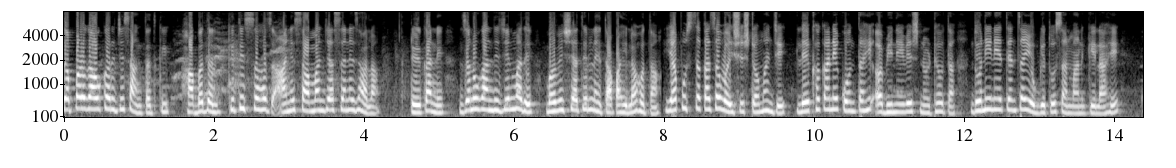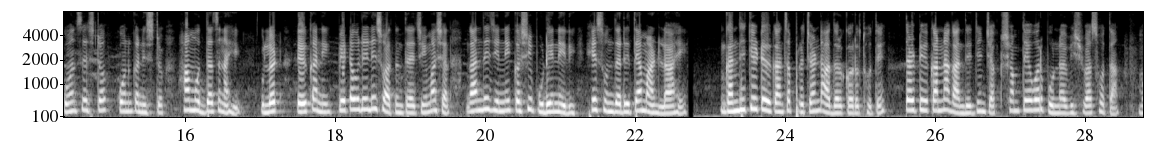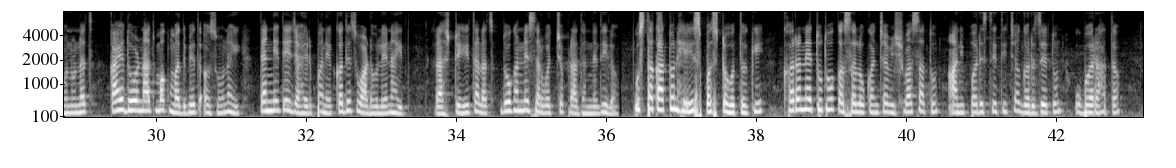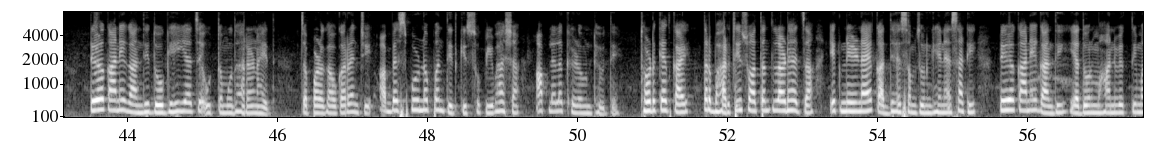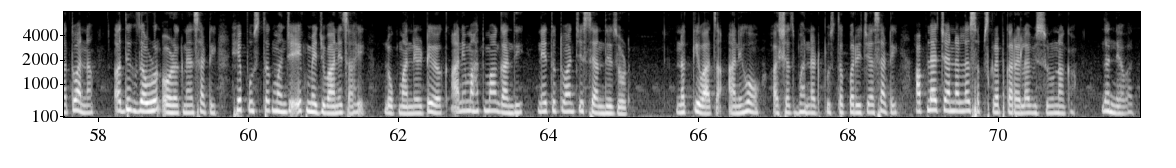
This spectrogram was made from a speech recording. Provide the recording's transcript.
चपळगावकरजी सांगतात की हा बदल किती सहज आणि सामंजस्याने झाला. टिळकांनी जणू गांधीजींमध्ये भविष्यातील नेता पाहिला होता. या पुस्तकाचं वैशिष्ट्य म्हणजे लेखकाने कोणताही अभिनिवेश न ठेवता दोन्ही नेत्यांचा योग्य तो सन्मान केला आहे. कोण श्रेष्ठ कोण कनिष्ठ हा मुद्दाच नाही. उलट टिळकांनी पेटवलेली स्वातंत्र्याची मशाल गांधीजींनी कशी पुढे नेली हे सुंदररित्या मांडलं आहे. गांधीजी टिळकांचा प्रचंड आदर करत होते तर टिळकांना गांधीजींच्या क्षमतेवर पूर्ण विश्वास होता. म्हणूनच काही धोरणात्मक मतभेद असूनही त्यांनी ते जाहीरपणे कधीच वाढवले नाहीत. राष्ट्रहितालाच दोघांनी सर्वोच्च प्राधान्य दिलं. पुस्तकातून हेही स्पष्ट होतं की खरं नेतृत्व कसं लोकांच्या विश्वासातून आणि परिस्थितीच्या गरजेतून उभं राहतं? टिळक आणि गांधी दोघेही याचे उत्तम उदाहरण आहेत. चपळगावकरांची अभ्यासपूर्ण पण तितकी सोपी भाषा आपल्याला खेळवून ठेवते. थोडक्यात काय? तर भारतीय स्वातंत्र्य लढ्याचा एक निर्णायक अध्याय समजून घेण्यासाठी टिळक आणि गांधी या दोन महान व्यक्तिमत्वांना अधिक जवळून ओळखण्यासाठी हे पुस्तक म्हणजे एक मेजवानीच आहे. लोकमान्य टिळक आणि महात्मा गांधी नेतृत्वांची संधीजोड. नक्की वाचा आणि हो अशाच भन्नाट पुस्तक परिचयासाठी आपल्या चॅनलला सबस्क्राईब करायला विसरू नका. धन्यवाद.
